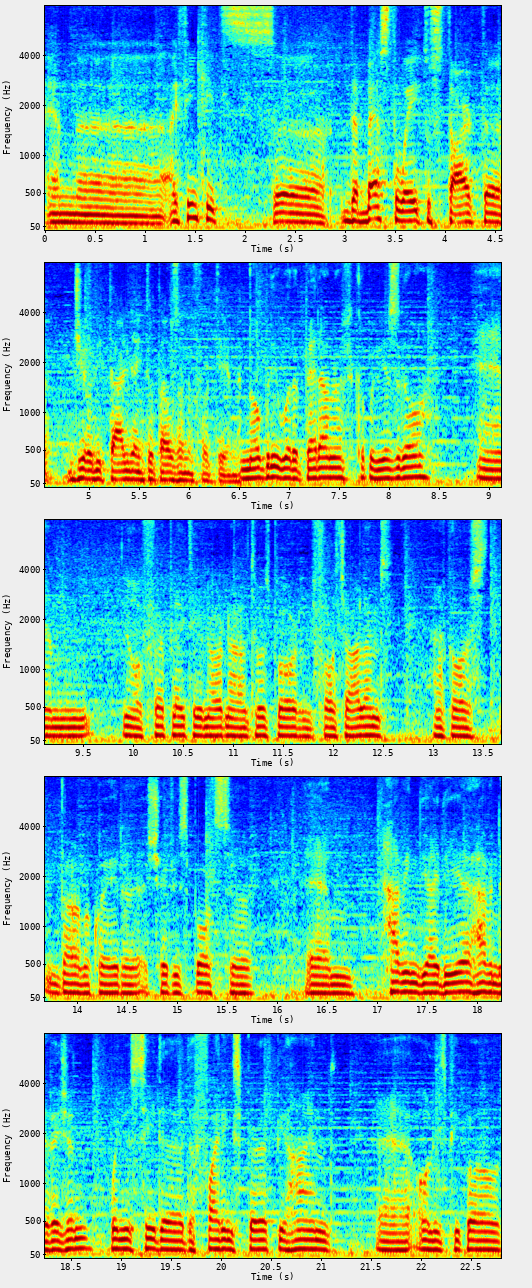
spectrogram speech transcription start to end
and I think it's the best way to start Giro d'Italia in 2014. Nobody would have bet on it a couple of years ago. Um, you know, fair play to the Northern Ireland Tours Board and Fáilte Ireland and of course Darach McQuaid at Shadetree Sports to um, having the idea, having the vision. When you see the, the fighting spirit behind uh, all these people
